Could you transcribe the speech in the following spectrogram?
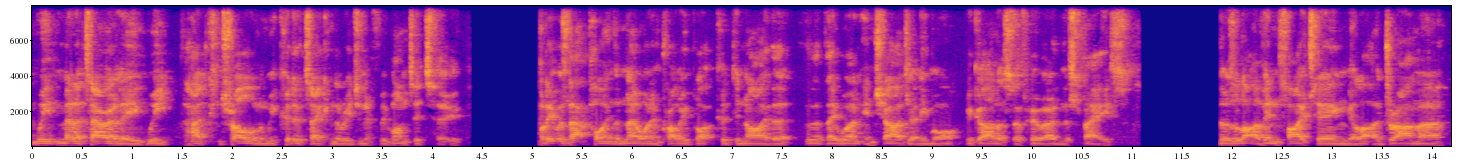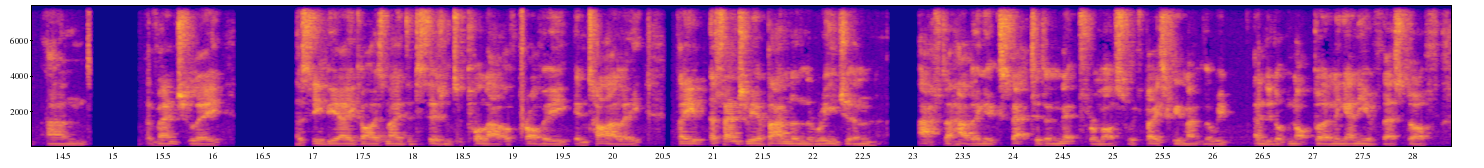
We militarily we had control and we could have taken the region if we wanted to. But it was that point that no one in Provi Block could deny that, that they weren't in charge anymore, regardless of who owned the space. There was a lot of infighting, a lot of drama, and eventually the CVA guys made the decision to pull out of Provi entirely. They essentially abandoned the region after having accepted a nip from us, which basically meant that we ended up not burning any of their stuff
